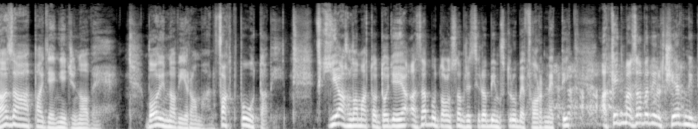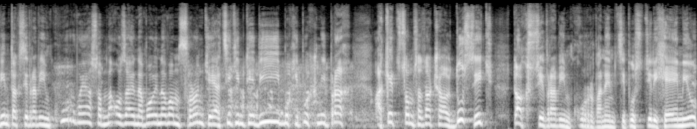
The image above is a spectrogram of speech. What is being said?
Na západe nič nové. Vojnový román, fakt pútavý. Vtiahlo ma to do deja a zabudol som, že si robím v trúbe fornety. A keď ma zavril čierny dym, tak si vravím, kurva, ja som naozaj na vojnovom fronte, ja cítim tie výbuchy, pušný prach. A keď som sa začal dusiť, tak si vravím, kurva, Nemci pustili chémiu,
